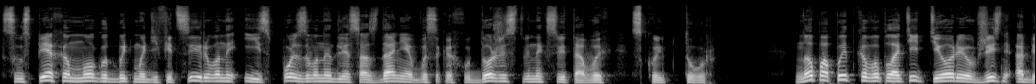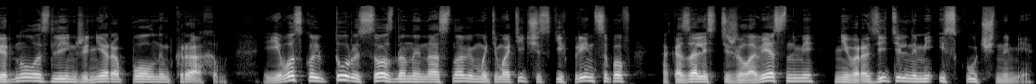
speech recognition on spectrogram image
с успехом могут быть модифицированы и использованы для создания высокохудожественных световых скульптур. Но попытка воплотить теорию в жизнь обернулась для инженера полным крахом. Его скульптуры, созданные на основе математических принципов, оказались тяжеловесными, невыразительными и скучными.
